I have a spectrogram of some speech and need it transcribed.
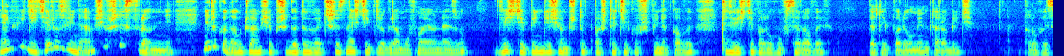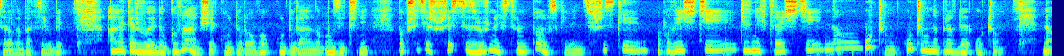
Jak widzicie, rozwinęłam się wszechstronnie. Nie tylko nauczyłam się przygotowywać 16 kg majonezu, 250 sztuk paszczecików szpinakowych czy 200 paluchów serowych. Do tej pory umiem to robić. paluchy serowe bardzo lubię, ale też wyedukowałam się kulturowo, kulturalno-muzycznie, bo przecież wszyscy z różnych stron Polski, więc wszystkie opowieści dziwnych treści, no, uczą, uczą, naprawdę uczą. No,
